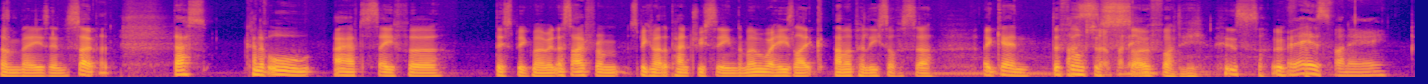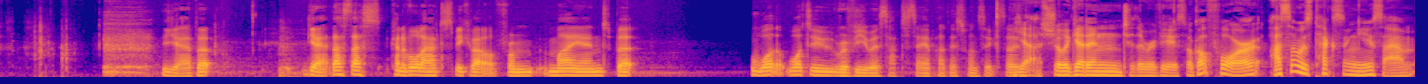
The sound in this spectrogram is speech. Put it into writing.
Amazing. So that's kind of all I have to say for this big moment. Aside from speaking about the pantry scene, the moment where he's like, "I'm a police officer." Again, the film's so just funny. so funny. It's so It is funny. yeah, but yeah, that's that's kind of all I have to speak about from my end. But what what do reviewers have to say about this one, Six? Yeah, shall we get into the review? So I got four. As I was texting you, Sam,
